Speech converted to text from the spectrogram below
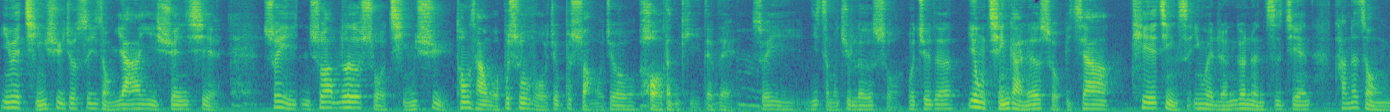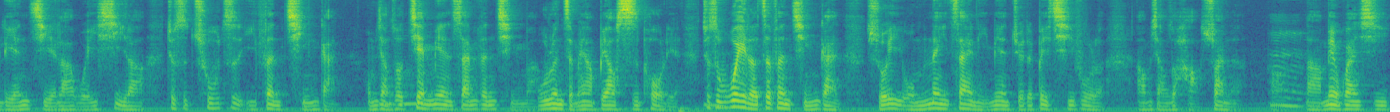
因为情绪就是一种压抑宣泄。对。所以你说勒索情绪，通常我不舒服，我就不爽，我就吼登起，对不对？嗯。所以你怎么去勒索？我觉得用情感勒索比较贴近，是因为人跟人之间他那种连结啦、维系啦，就是出自一份情感。我们讲说见面三分情嘛，无论怎么样不要撕破脸，就是为了这份情感，所以我们内在里面觉得被欺负了，然后我们想说好算了，嗯，那没有关系，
